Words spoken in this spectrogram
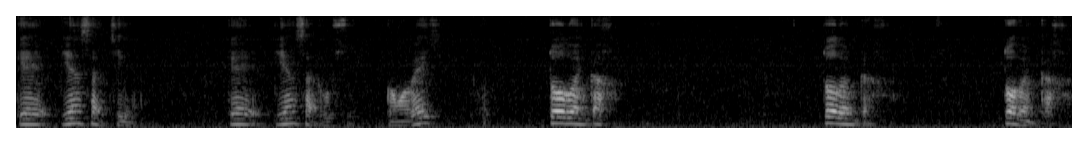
¿Qué piensa China? ¿Qué piensa Rusia? Como veis, todo encaja. Todo encaja. Todo encaja.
